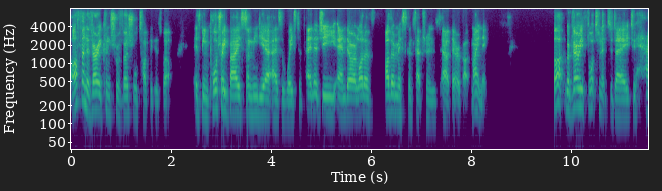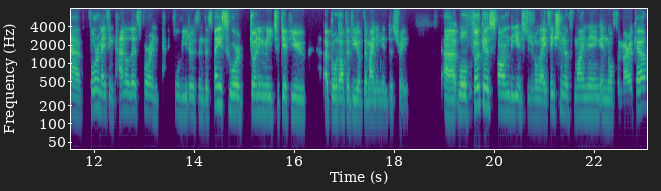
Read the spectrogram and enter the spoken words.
often a very controversial topic as well. It's been portrayed by some media as a waste of energy, and there are a lot of other misconceptions out there about mining. But we're very fortunate today to have four amazing panelists, four impactful leaders in the space who are joining me to give you a broad overview of the mining industry. Uh, we'll focus on the institutionalization of mining in North America.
